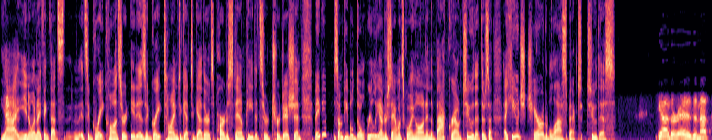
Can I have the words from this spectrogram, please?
Yeah, you know, and I think that's it's a great concert. It is a great time to get together. It's part of Stampede. It's a tradition. Maybe some people don't really understand what's going on in the background too. That there's a, a huge charitable aspect to this. Yeah, there is, and that's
